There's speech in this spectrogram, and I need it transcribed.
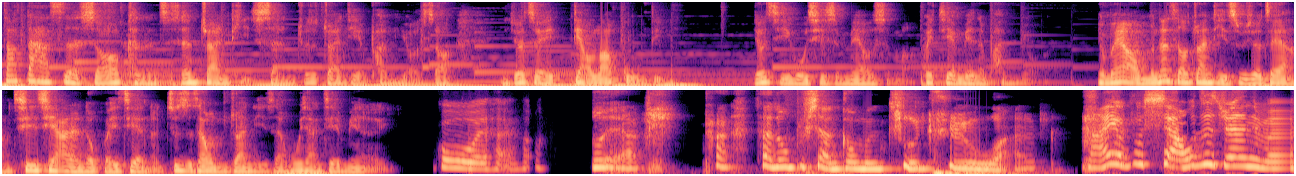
到大四的时候，可能只剩专题生，就是专题的朋友的时候，你就直接掉到谷底，你就几乎其实没有什么会见面的朋友。有没有？我们那时候专题是不是就这样？其实其他人都不会见了，就只剩我们专题生互相见面而已。不过我也还好。对啊，他他都不想跟我们出去玩。哪有不想？我只觉得你们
